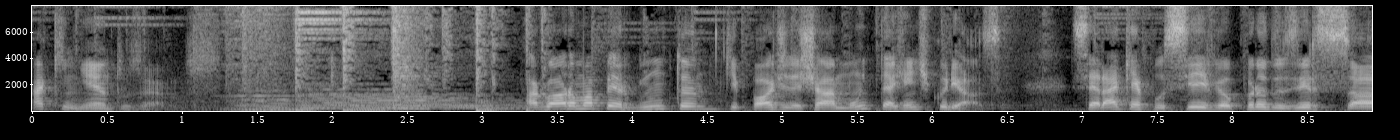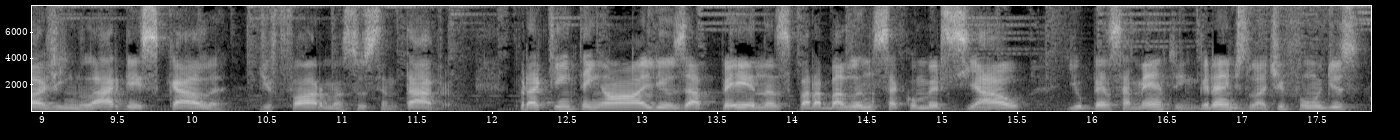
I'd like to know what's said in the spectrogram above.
há 500 anos. Agora, uma pergunta que pode deixar muita gente curiosa: será que é possível produzir soja em larga escala de forma sustentável? Para quem tem olhos apenas para a balança comercial e o pensamento em grandes latifúndios,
